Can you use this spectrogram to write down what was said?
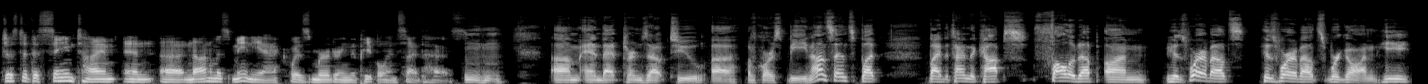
just at the same time an uh, anonymous maniac was murdering the people inside the house. hmm Um, and that turns out to, uh, of course, be nonsense. But by the time the cops followed up on his whereabouts, his whereabouts were gone. He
